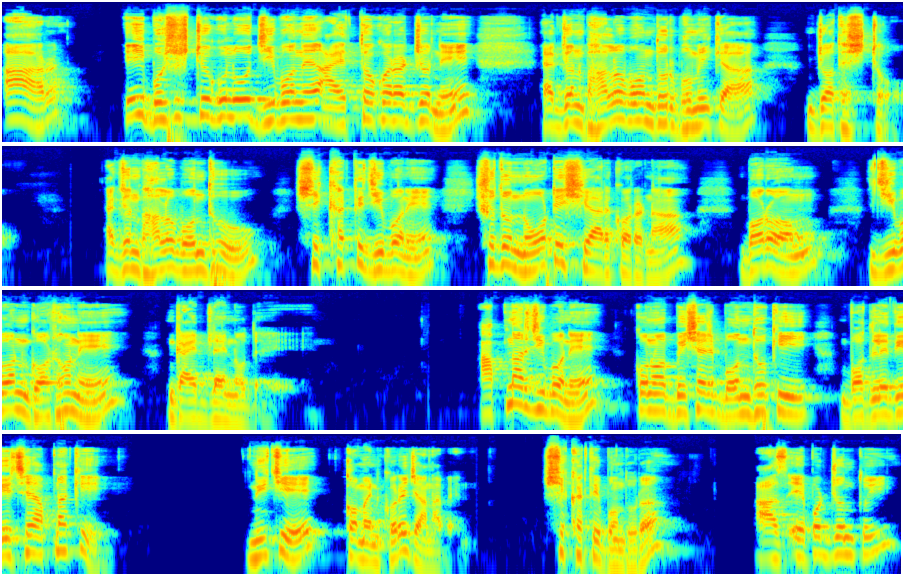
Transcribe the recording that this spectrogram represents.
আর এই বৈশিষ্ট্যগুলো জীবনে আয়ত্ত করার জন্যে একজন ভালো বন্ধুর ভূমিকা যথেষ্ট। একজন ভালো বন্ধু শিক্ষার্থী জীবনে শুধু নোটে শেয়ার করে না, বরং জীবন গঠনে গাইডলাইনও দেয়। আপনার জীবনে কোনো বিশেষ বন্ধু কি বদলে দিয়েছে আপনাকে? নিচে কমেন্ট করে জানাবেন। শিক্ষার্থী বন্ধুরা, আজ এ পর্যন্তই।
